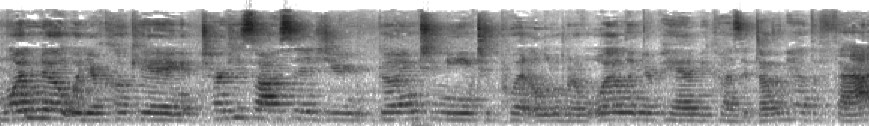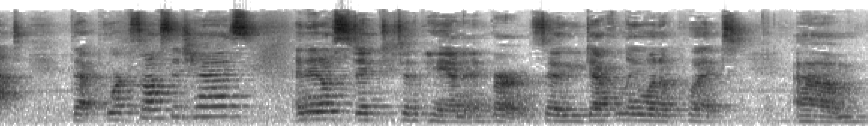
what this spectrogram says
one note when you're cooking turkey sausage, you're going to need to put a little bit of oil in your pan because it doesn't have the fat that pork sausage has, and it'll stick to the pan and burn. So you definitely want to put um,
